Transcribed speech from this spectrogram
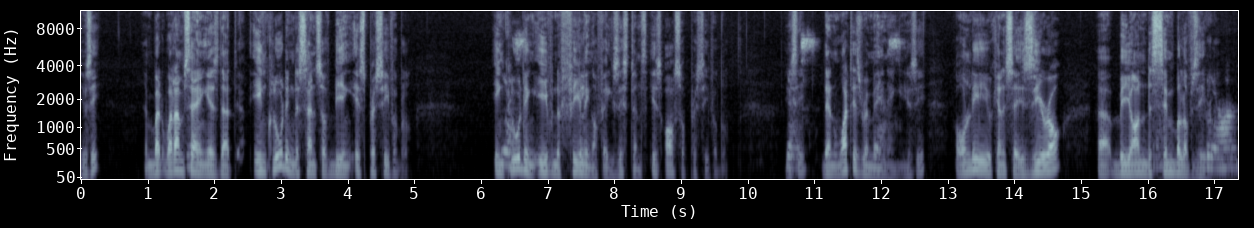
You see? But what I'm saying is that including the sense of being is perceivable. Including even the feeling of existence is also perceivable. You see? Then what is remaining? You see? Only you can say zero uh, beyond the symbol of zero. beyond.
